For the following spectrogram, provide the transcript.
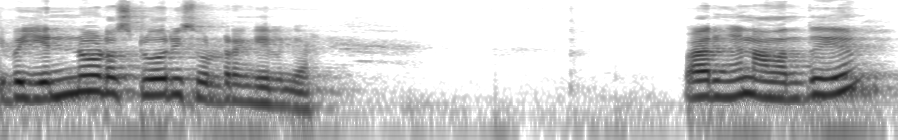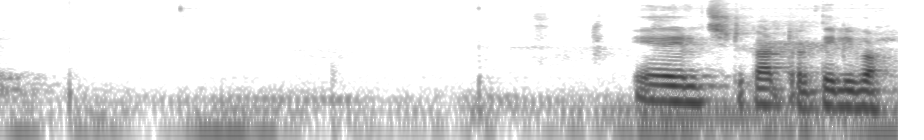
இப்போ என்னோடய ஸ்டோரி சொல்கிறேன் கேளுங்க. பாருங்கள் நான் வந்து எழுச்சிட்டு காட்டுறேன் தெளிவாக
